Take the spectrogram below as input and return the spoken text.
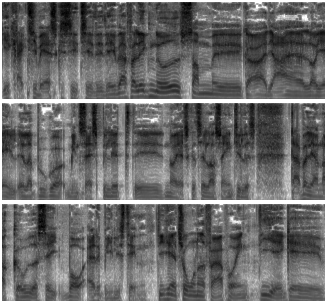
ikke rigtig, hvad jeg skal sige til det. Det er i hvert fald ikke noget, som øh, gør, at jeg er lojal eller booker min SAS-billet, øh, når jeg skal til Los Angeles. Der vil jeg nok gå ud og se, hvor er det billigst henne. De her 240 point, de er ikke øh,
